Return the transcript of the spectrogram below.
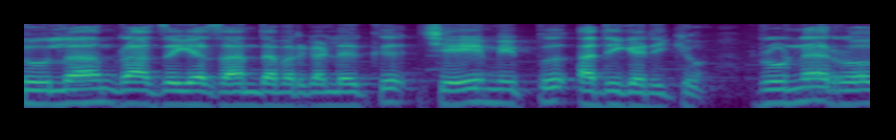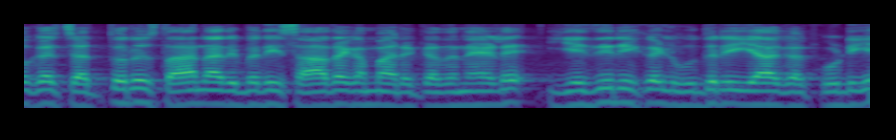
துலாம் ராசியை சார்ந்தவர்களுக்கு சேமிப்பு அதிகரிக்கும். ருண ரோக சத்துரு ஸ்தானாதிபதி சாதகமாக இருக்கிறதுனால எதிரிகள் உதிரியாகக்கூடிய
